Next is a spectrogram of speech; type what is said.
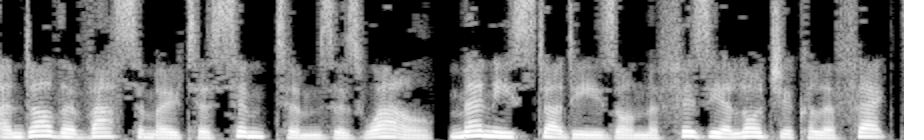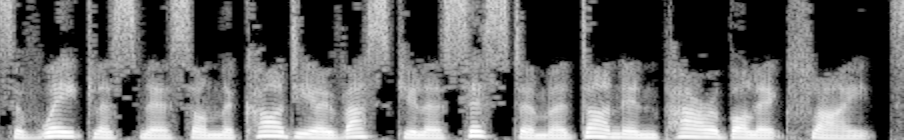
and other vasomotor symptoms as well. Many studies on the physiological effects of weightlessness on the cardiovascular system are done in parabolic flights.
